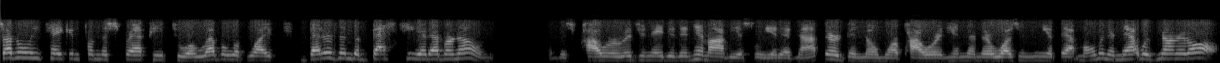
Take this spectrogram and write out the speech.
suddenly taken from the scrap heap to a level of life better than the best he had ever known. And this power originated in him. Obviously, it had not. There had been no more power in him than there was in me at that moment, and that was none at all.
